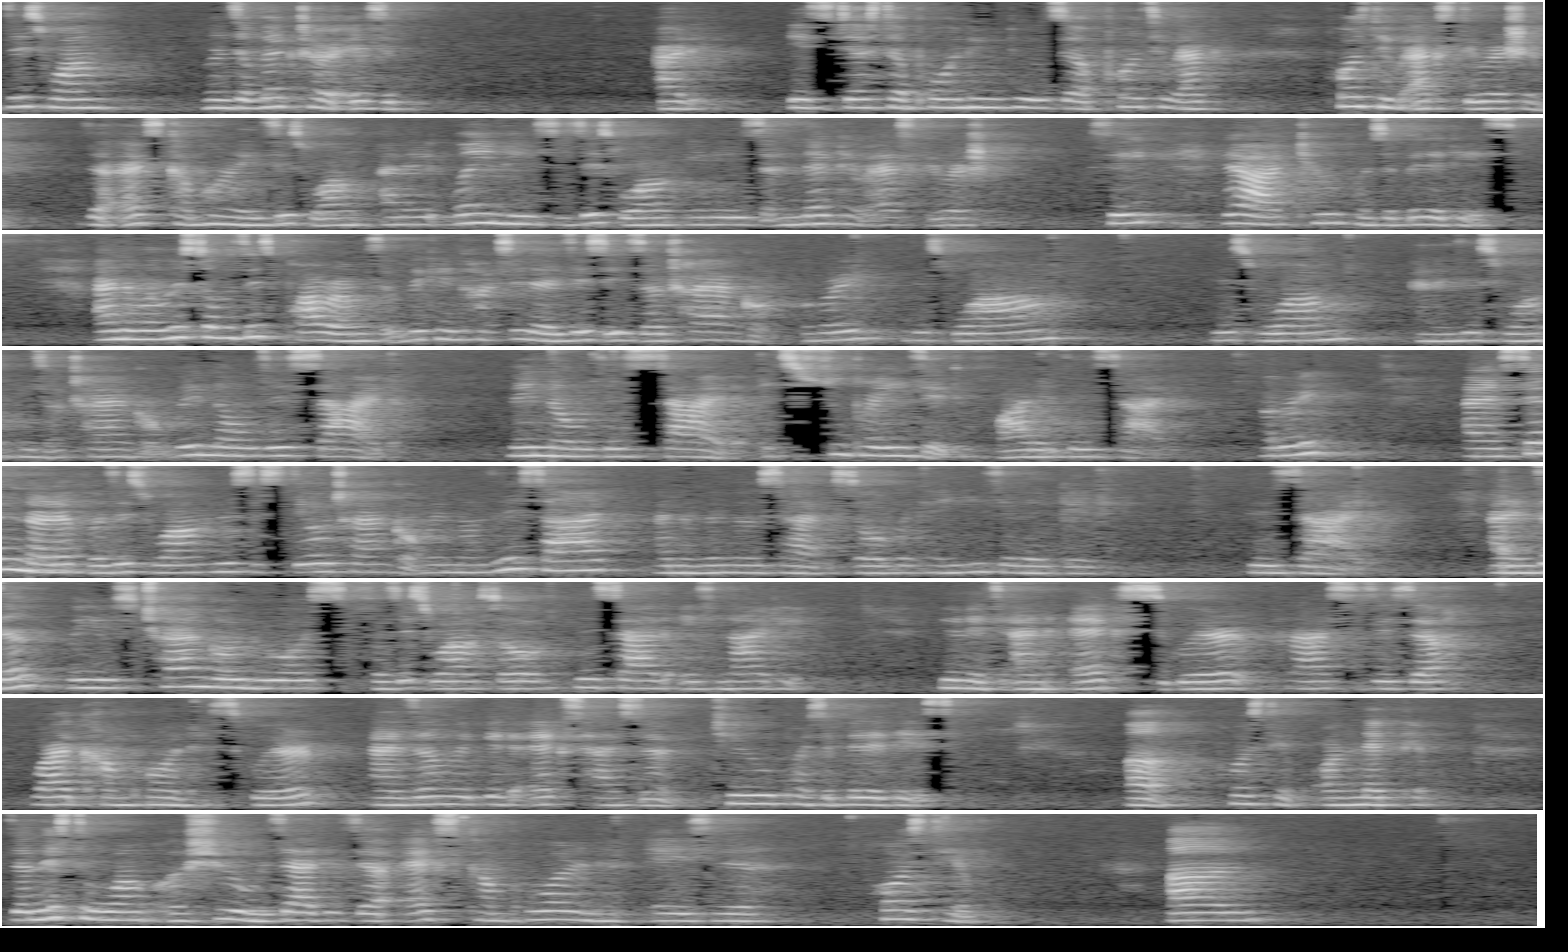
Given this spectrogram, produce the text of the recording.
this one when the vector is it's just pointing to the positive x, positive x direction. The x component is this one, and when it is this one, it is a negative x direction. See, there are two possibilities. And when we solve these problems, we can consider this is a triangle. Agree? This one, this one, and this one is a triangle. We know this side. We know this side. It's super easy to find this side. Agree? And similarly for this one, this is still triangle. We know this side and we know this side, so we can easily get this side. And then we use triangle rules for this one, so this side is 90 units and x squared plus this uh, y component squared and then we get x has uh, two possibilities uh, positive or negative the next one assumes that the x component is uh, positive um,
